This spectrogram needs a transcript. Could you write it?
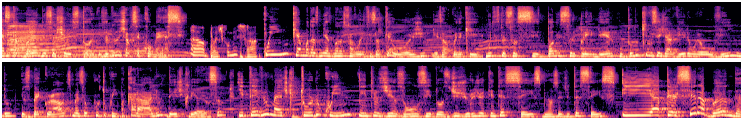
Esta banda e seu show histórico. Eu vou deixar que você comece. Não, pode começar. Queen, que é uma das minhas bandas favoritas até hoje, e é uma coisa que muitas pessoas se, podem se surpreender com tudo que vocês já viram eu ouvindo e os backgrounds, mas eu curto Queen pra caralho, desde criança. E teve o Magic Tour do Queen entre os dias 11 e 12 de julho de 86, 1986. E a terceira banda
